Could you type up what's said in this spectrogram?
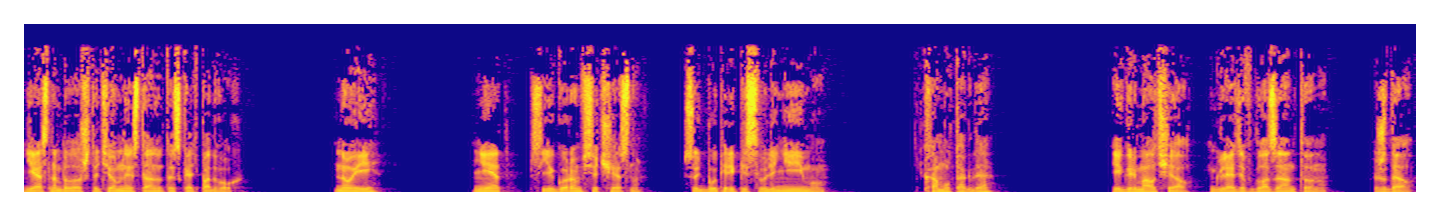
Ясно было, что темные станут искать подвох. Ну и? Нет, с Егором все честно. Судьбу переписывали не ему. Кому тогда? Игорь молчал, глядя в глаза Антону. Ждал.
